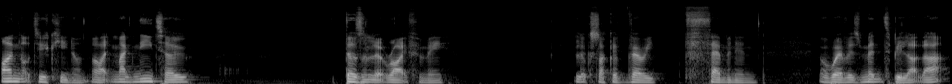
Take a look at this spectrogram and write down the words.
I'm not too keen on. Like Magneto, doesn't look right for me. Looks like a very feminine, or whether it's meant to be like that.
